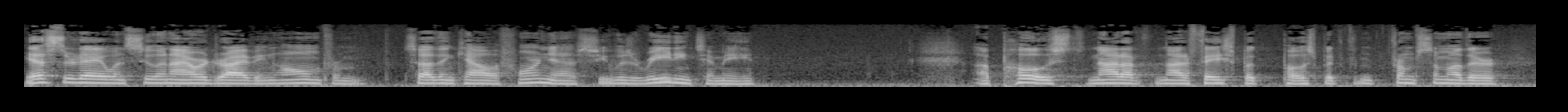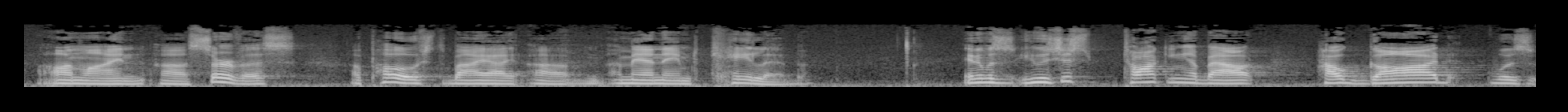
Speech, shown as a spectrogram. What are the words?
Yesterday, when Sue and I were driving home from Southern California, she was reading to me a post, not a, not a Facebook post, but from, from some other online uh, service, a post by a, uh, a man named Caleb. And it was, he was just talking about how God was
